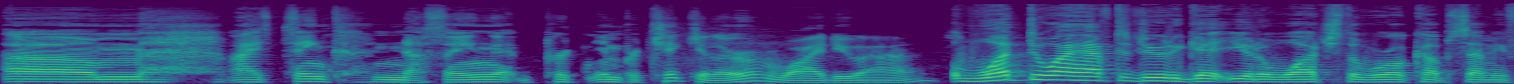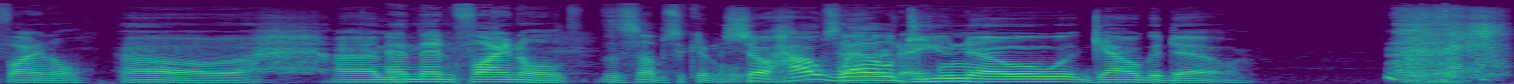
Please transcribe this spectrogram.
um, I think nothing per- in particular. Why do you ask? What do I have to do to get you to watch the World Cup semifinal Oh, um, and then final the subsequent? so how well do you know Gal Gadot?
